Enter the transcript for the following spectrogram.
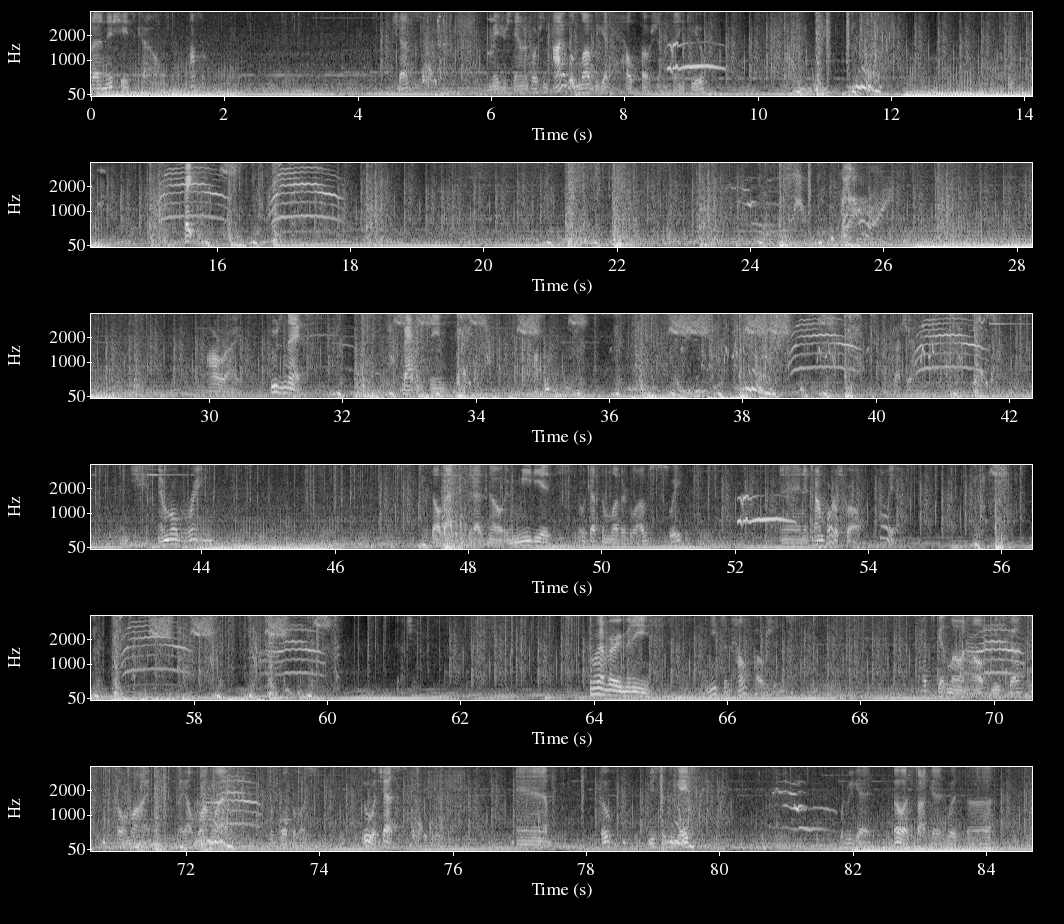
Got an initiates cow. Awesome. Chest. Major stamina potion. I would love to get a health potion. Thank you. Hey! Who's next? Batch, seems. Awesome. Gotcha. And Emerald Ring. Sell that since it has no immediate... Oh, we got some leather gloves. Sweet. And a town portal scroll. Hell yeah. I don't have very many. I need some health potions. Pet's getting low on health, Miska. So am I. I got one left for both of us. Ooh, a chest. And a... Miska's engaged. What do we get? Oh, a socket with, uh,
